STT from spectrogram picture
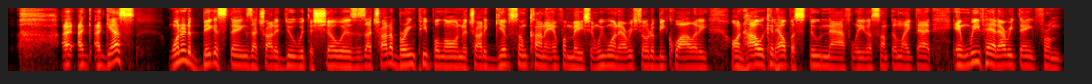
I, I, I guess one of the biggest things I try to do with the show is is I try to bring people on to try to give some kind of information. We want every show to be quality on how it could help a student athlete or something like that. And we've had everything from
